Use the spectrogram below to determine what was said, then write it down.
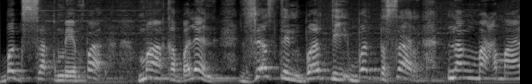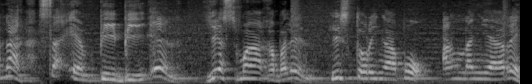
Bagsak Mepa, mga kabalen, Justin Balti Baltasar ng maamana sa MPBL. Yes mga kabalen, history nga po ang nangyari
